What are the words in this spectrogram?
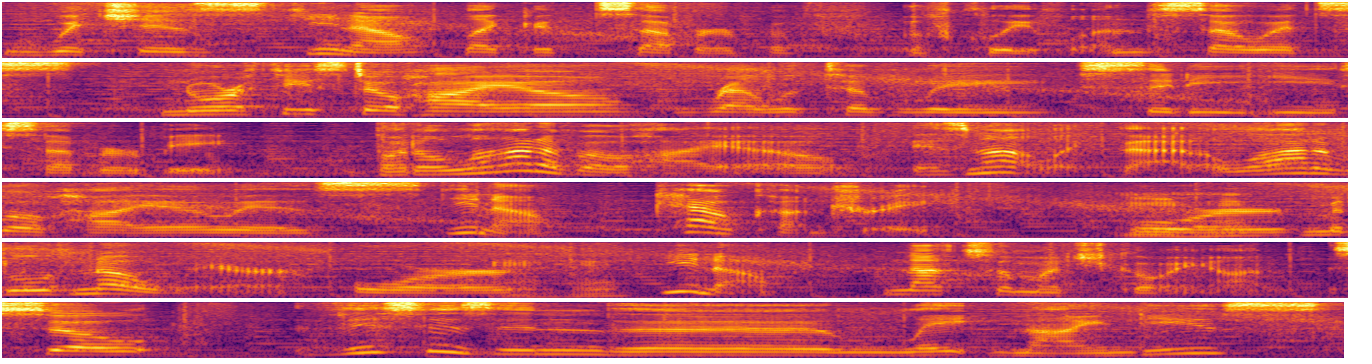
which is, you know, like a suburb of, of Cleveland. So it's northeast Ohio, relatively city y suburby. But a lot of Ohio is not like that. A lot of Ohio is, you know, cow country or middle of nowhere or, you know, not so much going on. So this is in the late 90s.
